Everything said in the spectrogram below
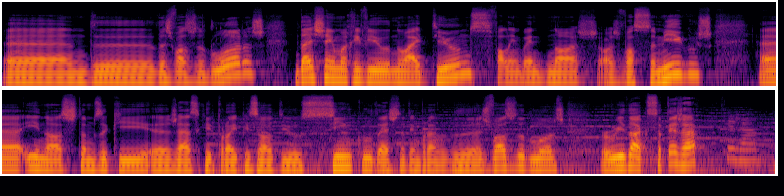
uh, de- das Vozes da Dolores. Deixem uma review no iTunes. Falem bem de nós aos vossos amigos. Uh, e nós estamos aqui uh, já a seguir para o episódio 5 desta temporada de As Vozes da Dolores Redux. Até já! Até já.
